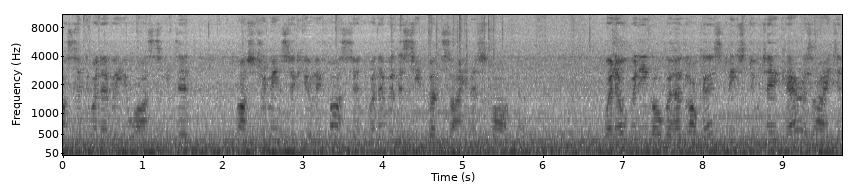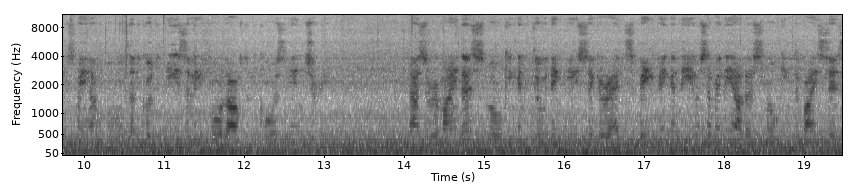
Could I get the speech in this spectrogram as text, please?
fastened whenever you are seated. Must remain securely fastened whenever the seatbelt sign is on. When opening overhead lockers, please do take care as items may have moved and could easily fall out and cause injury. As a reminder, smoking, including e-cigarettes, vaping, and the use of any other smoking devices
